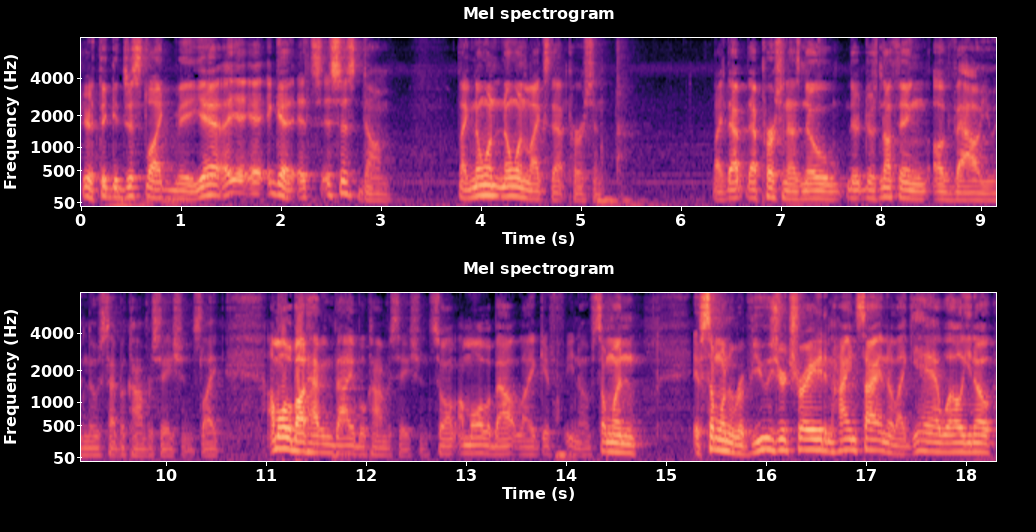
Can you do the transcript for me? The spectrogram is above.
You're thinking just like me. Yeah, again, it's it's just dumb. Like no one no one likes that person. Like that that person has no there, there's nothing of value in those type of conversations. Like I'm all about having valuable conversations. So I'm all about like if you know if someone if someone reviews your trade in hindsight and they're like, yeah, well, you know,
